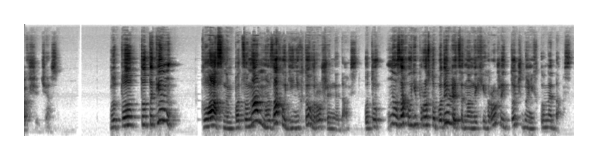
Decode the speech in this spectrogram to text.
якщо чесно. Ну, то, то таким класним пацанам на Заході ніхто грошей не дасть. От на Заході просто подивляться на них і грошей точно ніхто не дасть.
